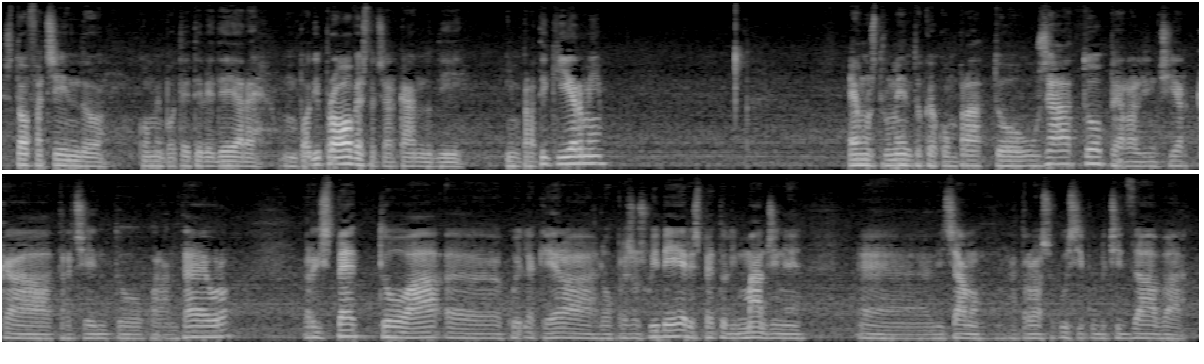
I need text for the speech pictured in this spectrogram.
sto facendo come potete vedere un po' di prove, sto cercando di impratichirmi. È uno strumento che ho comprato usato per all'incirca 340 euro rispetto a eh, quella che era, l'ho preso su eBay, rispetto all'immagine eh, diciamo attraverso cui si pubblicizzava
